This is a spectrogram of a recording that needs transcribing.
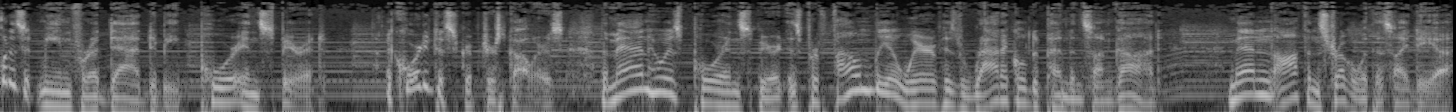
What does it mean for a dad to be poor in spirit? According to scripture scholars, the man who is poor in spirit is profoundly aware of his radical dependence on God. Men often struggle with this idea.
